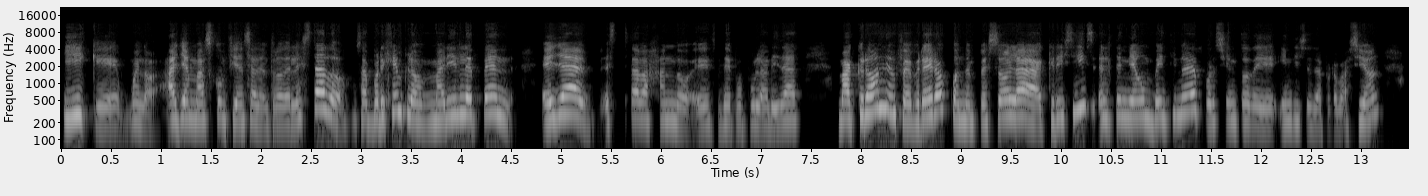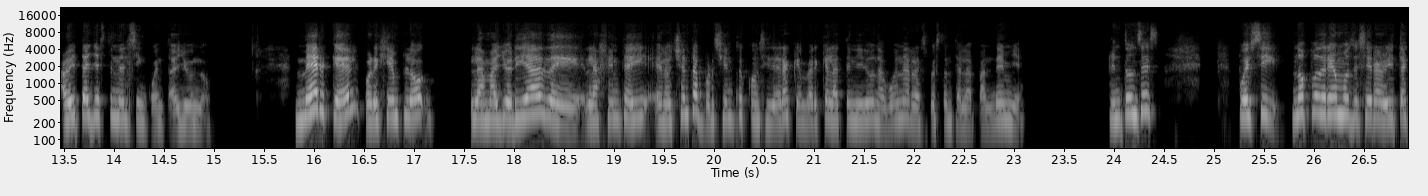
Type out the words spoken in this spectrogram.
y que, bueno, haya más confianza dentro del Estado. O sea, por ejemplo, Marine Le Pen, ella está bajando de popularidad. Macron en febrero, cuando empezó la crisis, él tenía un 29% de índice de aprobación, ahorita ya está en el 51%. Merkel, por ejemplo, la mayoría de la gente ahí, el 80% considera que Merkel ha tenido una buena respuesta ante la pandemia. Entonces, pues sí, no podríamos decir ahorita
